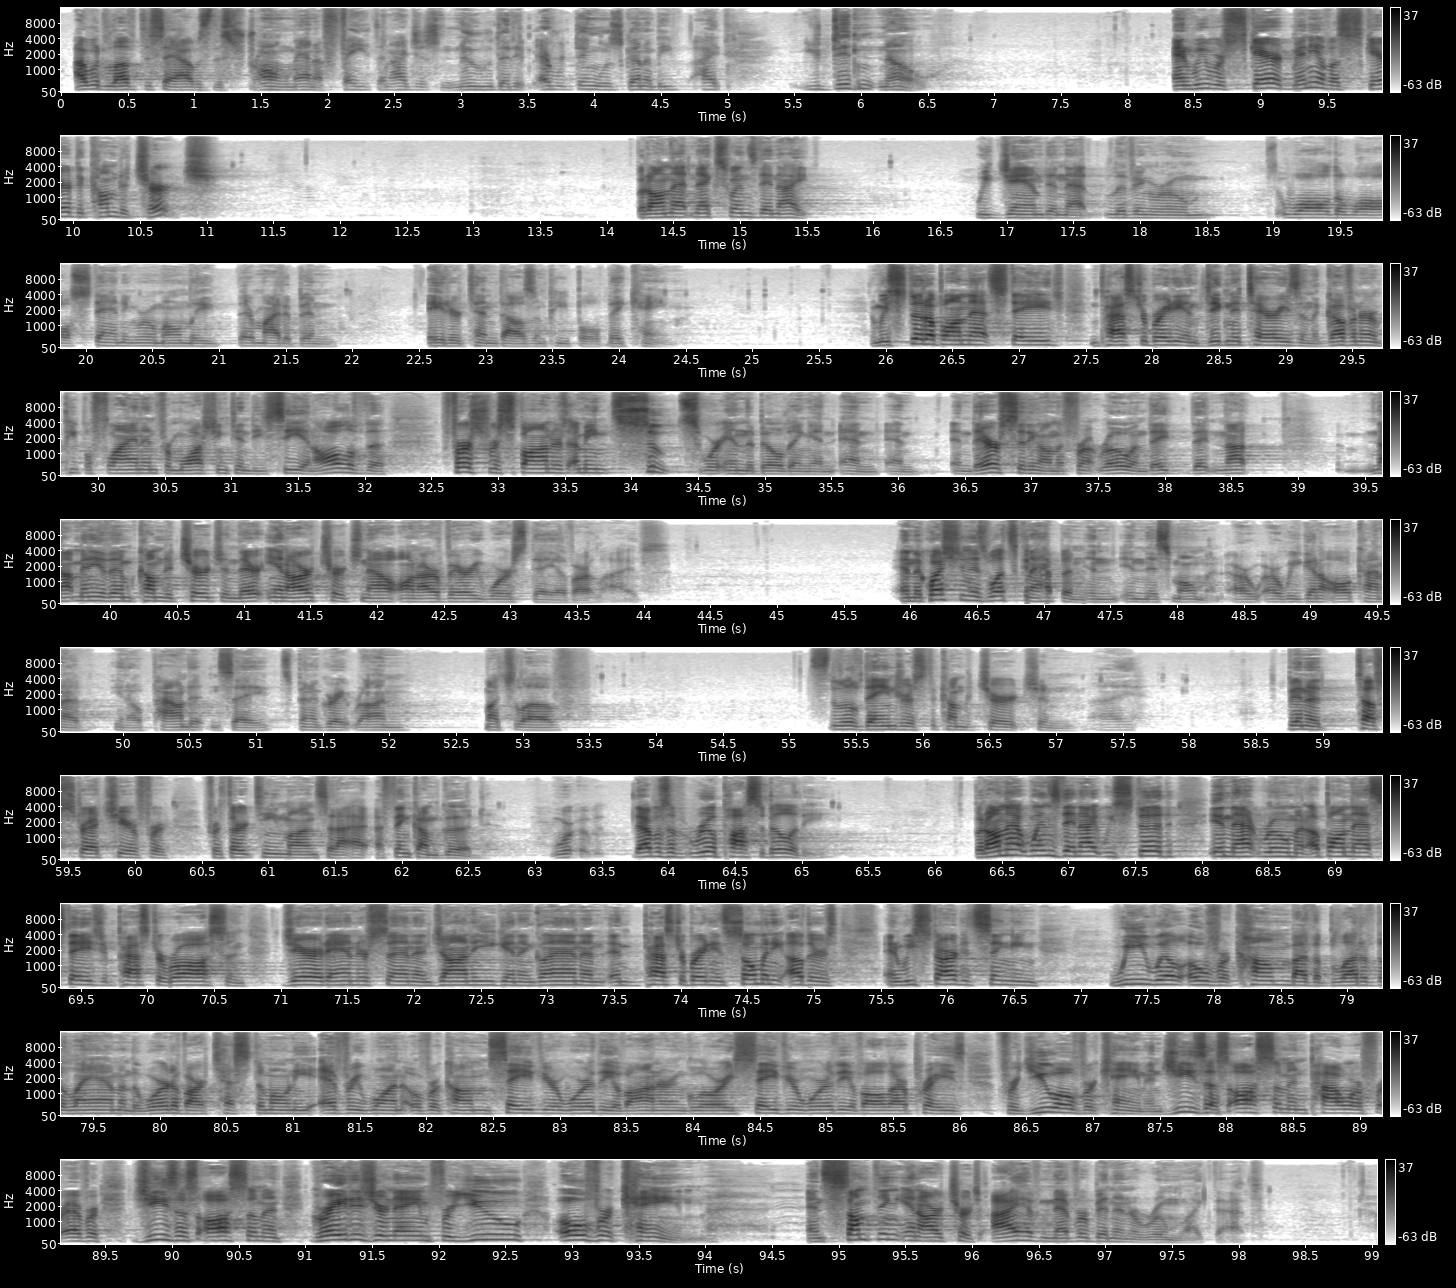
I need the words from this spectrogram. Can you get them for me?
I would love to say I was this strong man of faith and I just knew that it, everything was going to be. I, you didn't know. And we were scared, many of us scared to come to church. But on that next Wednesday night, we jammed in that living room, wall to wall, standing room only. There might have been eight or 10,000 people. They came. And we stood up on that stage, and Pastor Brady and dignitaries and the governor and people flying in from Washington, D.C., and all of the first responders. I mean, suits were in the building, and, and, and, and they're sitting on the front row, and they, they not, not many of them come to church, and they're in our church now on our very worst day of our lives. And the question is, what's going to happen in, in this moment? Are, are we going to all kind of, you know, pound it and say, it's been a great run, much love, it's a little dangerous to come to church, and I, it's been a tough stretch here for, for 13 months, and I, I think I'm good. We're, that was a real possibility. But on that Wednesday night, we stood in that room and up on that stage, and Pastor Ross and Jared Anderson and Jon Egan and Glenn and, and Pastor Brady and so many others, and we started singing we will overcome by the blood of the Lamb and the word of our testimony. Everyone overcome. Savior worthy of honor and glory. Savior worthy of all our praise. For you overcame. And Jesus, awesome in power forever. Jesus, awesome and great is your name, for you overcame. And something in our church, I have never been in a room like that.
